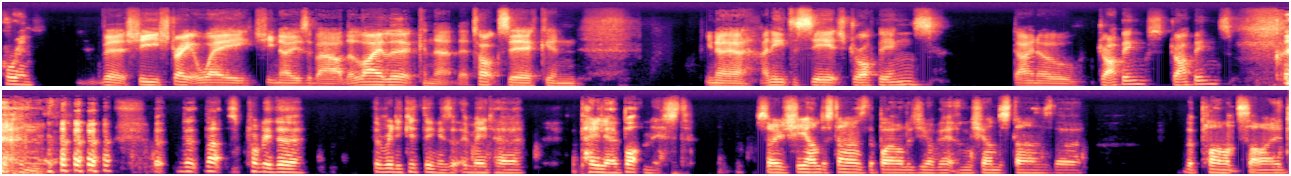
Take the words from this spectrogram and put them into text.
grim. But she straight away she knows about the lilac and that they're toxic and you know i need to see its droppings dino droppings droppings. But that's probably the the really good thing is that they made her a paleobotanist, so she understands the biology of it and she understands the the plant side.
